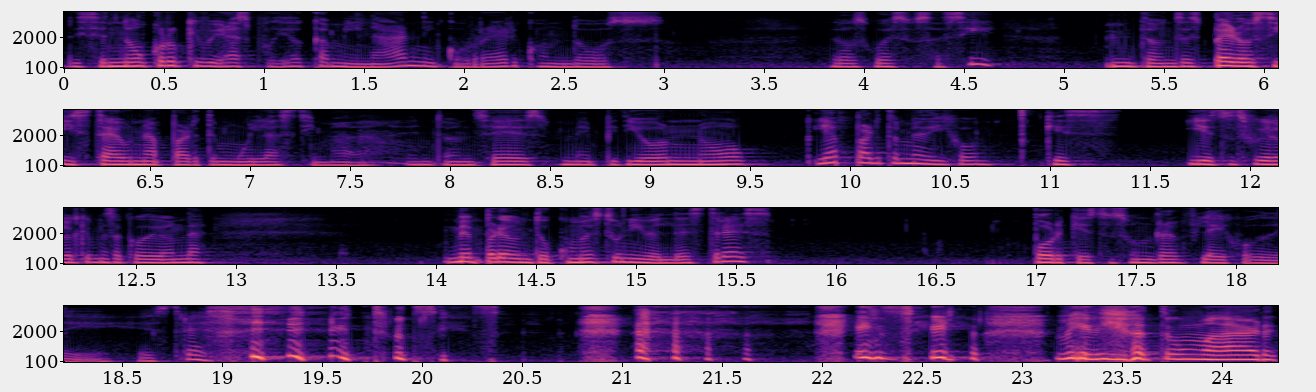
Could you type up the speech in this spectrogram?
dice, no creo que hubieras podido caminar ni correr con dos, dos huesos así. Entonces, pero sí está una parte muy lastimada. Entonces me pidió no, y aparte me dijo que, es, y esto fue lo que me sacó de onda, me preguntó cómo es tu nivel de estrés, porque esto es un reflejo de estrés. Entonces, en serio, me dio a tomar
